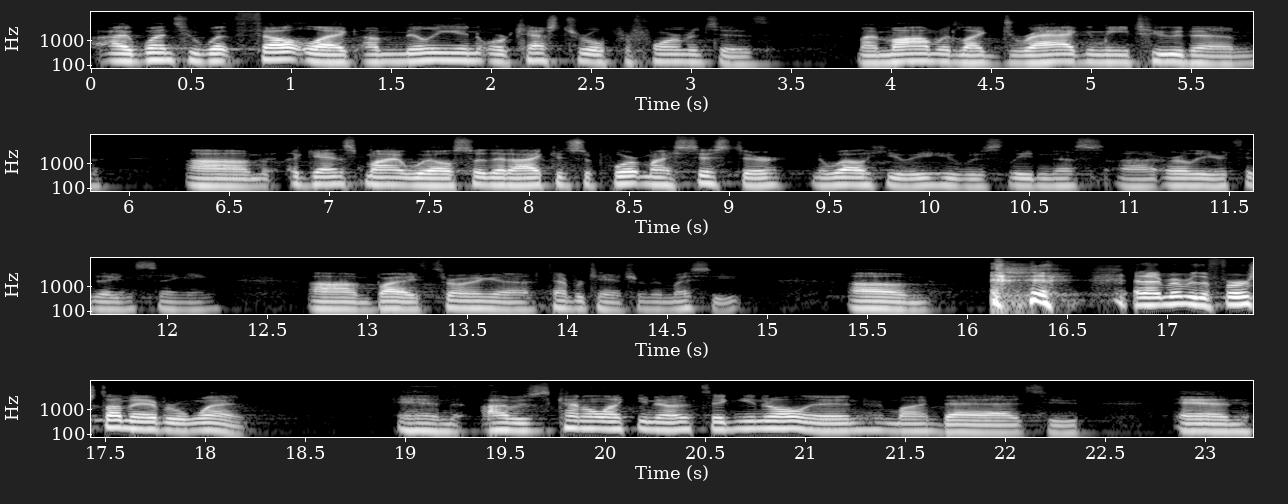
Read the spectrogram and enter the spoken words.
I went to what felt like a million orchestral performances. My mom would like drag me to them um, against my will so that I could support my sister, Noelle Huey, who was leading us uh, earlier today in singing, um, by throwing a temper tantrum in my seat. Um, and I remember the first time I ever went, And I was kind of like, you know, taking it all in, my bad attitude. And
